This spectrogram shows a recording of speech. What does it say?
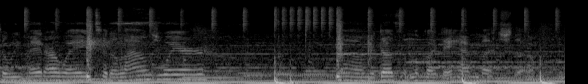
so we made our way to the loungewear. Um, it doesn't look like they have much though.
